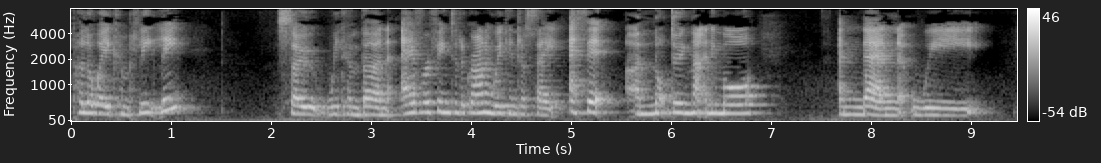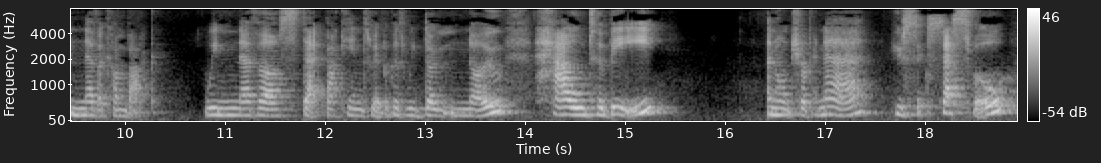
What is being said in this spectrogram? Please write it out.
pull away completely. So we can burn everything to the ground and we can just say, F it, I'm not doing that anymore. And then we never come back. We never step back into it because we don't know how to be an entrepreneur who's successful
